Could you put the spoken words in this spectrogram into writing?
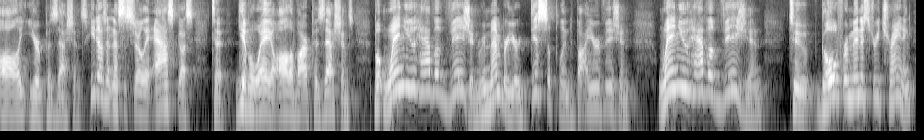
all your possessions. He doesn't necessarily ask us to give away all of our possessions. But when you have a vision, remember you're disciplined by your vision. When you have a vision to go for ministry training,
